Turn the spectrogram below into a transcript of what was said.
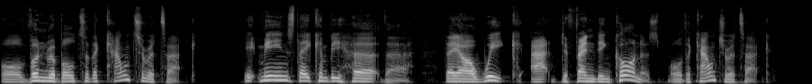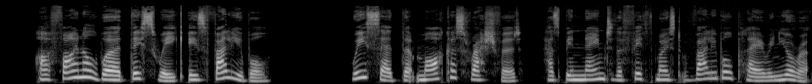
or vulnerable to the counter attack. It means they can be hurt there. They are weak at defending corners or the counter attack. Our final word this week is valuable. We said that Marcus Rashford has been named the fifth most valuable player in Europe.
